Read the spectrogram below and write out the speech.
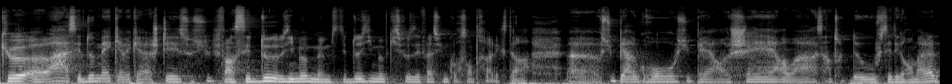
que euh, ah, ces deux mecs avaient acheté ce. Enfin, ces deux immeubles, même, c'était deux immeubles qui se faisaient face, une cour centrale, etc. Euh, super gros, super cher, c'est un truc de ouf, c'est des grands malades.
